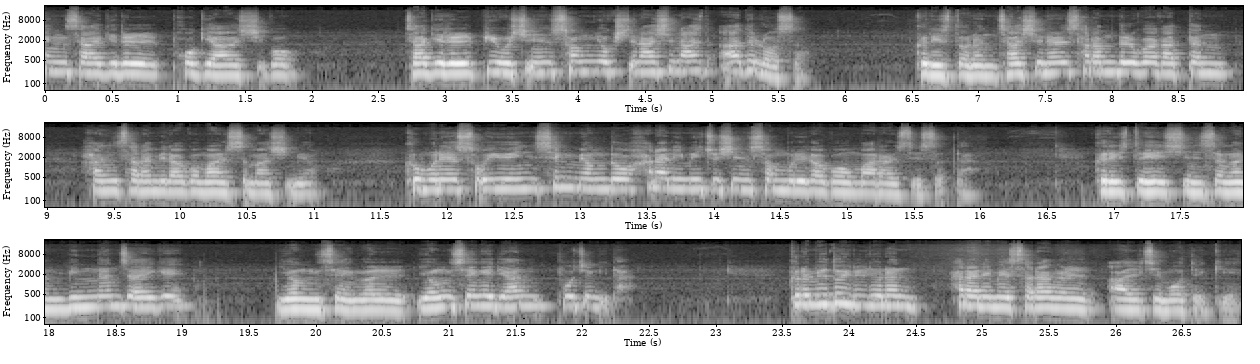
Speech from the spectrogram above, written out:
행사하기를 포기하시고 자기를 비우신 성육신하신 아- 아들로서 그리스도는 자신을 사람들과 같은 한 사람이라고 말씀하시며 그분의 소유인 생명도 하나님이 주신 선물이라고 말할 수 있었다. 그리스도의 신성은 믿는 자에게 영생을 영생에 대한 보증이다. 그럼에도 인류는 하나님의 사랑을 알지 못했기에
